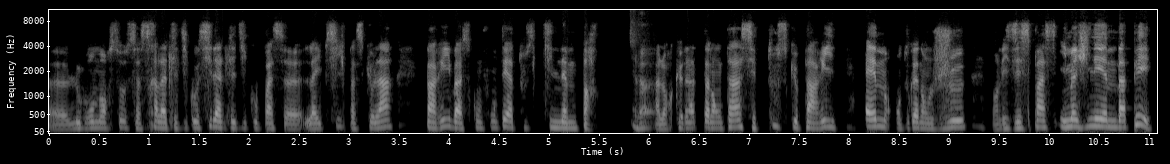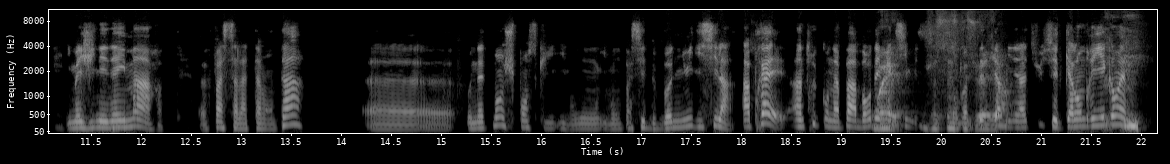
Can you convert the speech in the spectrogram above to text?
euh, le gros morceau, ça sera l'Atlético si l'Atlético passe euh, Leipzig, parce que là, Paris va se confronter à tout ce qu'il n'aime pas. Alors que l'Atalanta, c'est tout ce que Paris aime, en tout cas dans le jeu, dans les espaces. Imaginez Mbappé, imaginez Neymar euh, face à l'Atalanta. Euh, honnêtement, je pense qu'ils vont, ils vont passer de bonnes nuits d'ici là. Après, un truc qu'on n'a pas abordé, Maxime, on va peut-être terminer là-dessus, c'est le calendrier quand même.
